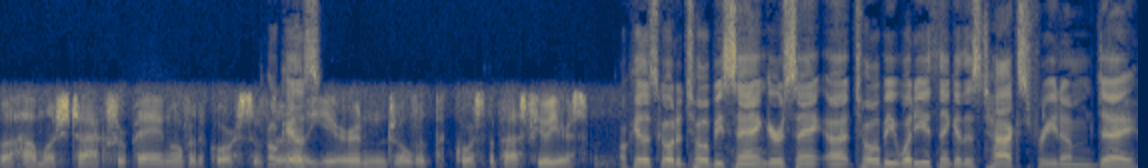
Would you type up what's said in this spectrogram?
uh, how much tax we're paying over the course of okay, the year and over the course of the past few years. Okay, let's go to Toby Sanger. Sang, uh, Toby, what do you think of this Tax Freedom Day?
